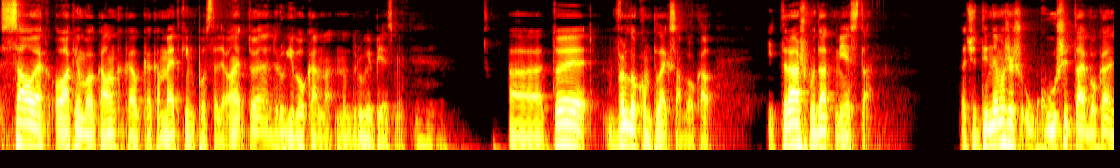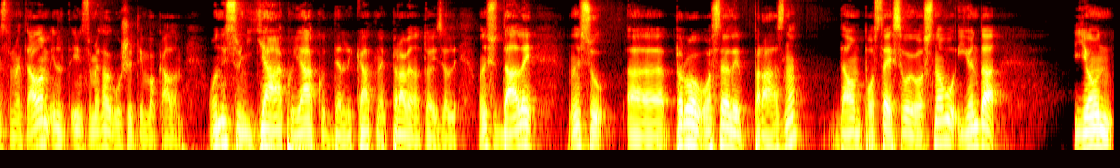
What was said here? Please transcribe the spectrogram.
sa ovak- ovakvim vokalom kakav, kakav Matt King postavlja. To je onaj drugi vokal na, na drugoj pjesmi. E, to je vrlo kompleksan vokal. I trebaš mu dati mjesta. Znači ti ne možeš ugušiti taj vokal instrumentalom ili instrumental gušiti tim vokalom. Oni su jako, jako delikatno i pravilno to izveli. Oni su dali, oni su uh, prvo ostavili prazno, da on postaje svoju osnovu i onda i on uh,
